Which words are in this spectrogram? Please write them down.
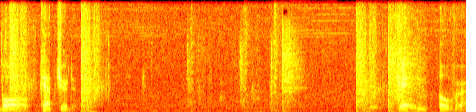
Ball captured. Game over.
